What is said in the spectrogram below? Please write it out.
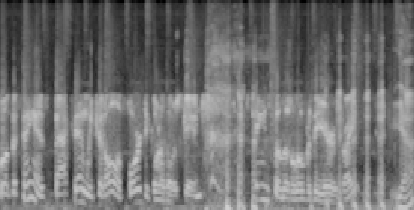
Well, the thing is, back then we could all afford to go to those games. It's changed a little over the years, right? Yeah,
